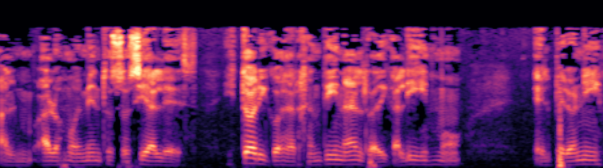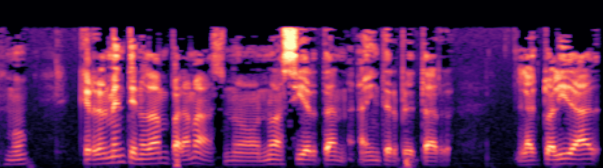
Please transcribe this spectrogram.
a los movimientos sociales históricos de Argentina, el radicalismo, el peronismo, que realmente no dan para más, no, no aciertan a interpretar la actualidad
